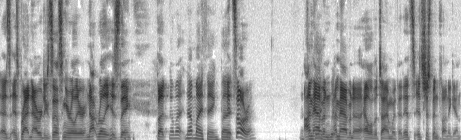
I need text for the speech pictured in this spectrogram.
As as Brad and I were discussing earlier, not really his thing, but not my not my thing, but it's all right. I'm okay. having I'm having a hell of a time with it. It's it's just been fun again.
